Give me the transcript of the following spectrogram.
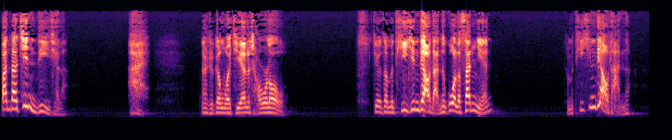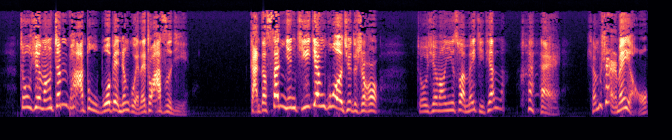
搬到晋地去了。唉，那是跟我结了仇喽。就这么提心吊胆的过了三年，怎么提心吊胆呢？周宣王真怕杜伯变成鬼来抓自己。赶到三年即将过去的时候，周宣王一算，没几天了，嘿嘿，什么事儿没有。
